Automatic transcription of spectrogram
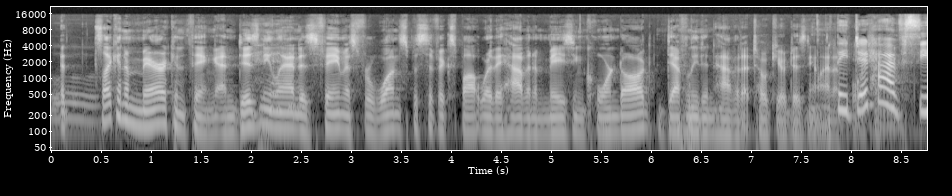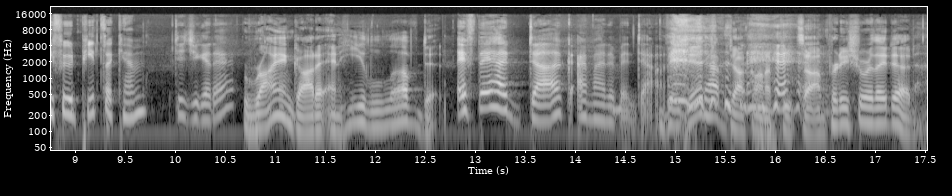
It's like an American thing, and Disneyland is famous for one specific spot where they have an amazing corn dog. Definitely didn't have it at Tokyo Disneyland. They did have seafood pizza, Kim. Did you get it? Ryan got it, and he loved it. If they had duck, I might have been down. They did have duck on a pizza. I'm pretty sure they did.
